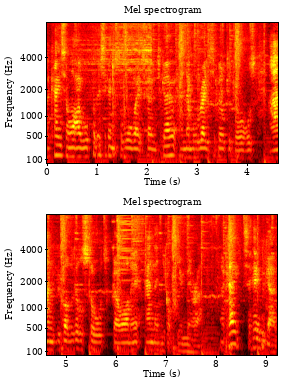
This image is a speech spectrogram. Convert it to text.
Okay, so I will put this against the wall where it's going to go and then we'll ready to build the drawers and we've got a little stool to go on it and then you've got your mirror. Okay, so here we go.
